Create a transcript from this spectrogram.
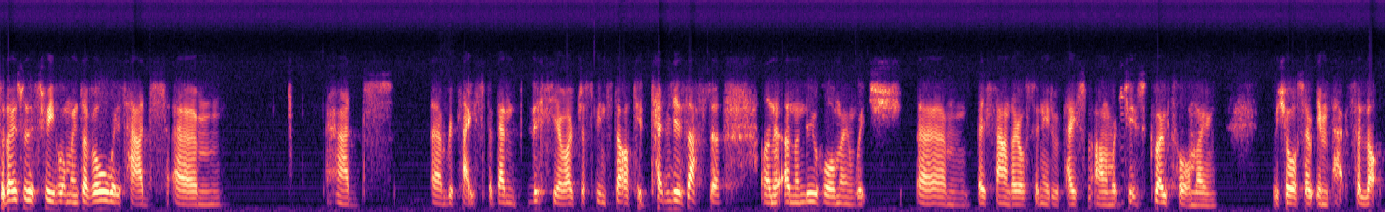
So those were the three hormones I've always had um, had um, replaced. But then this year I've just been started 10 years after on a, on a new hormone which um, they found I also need a replacement on, which is growth hormone which also impacts a lot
